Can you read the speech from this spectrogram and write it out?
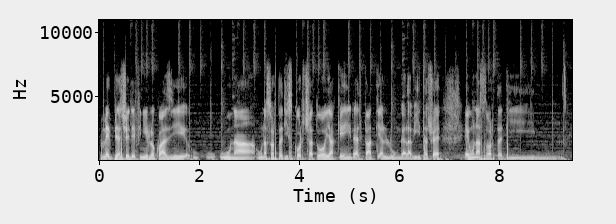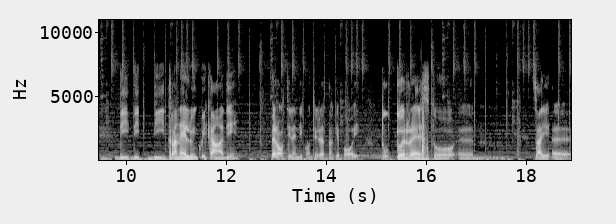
A me piace definirlo quasi una, una, sorta di scorciatoia che in realtà ti allunga la vita, cioè è una sorta di, di, di, di tranello in cui cadi, però ti rendi conto in realtà che poi tutto il resto, ehm, sai, eh,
